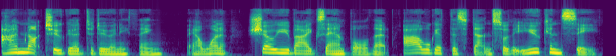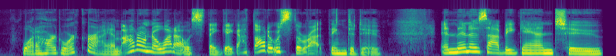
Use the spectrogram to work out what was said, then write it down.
I'm not too good to do anything. I want to show you by example that I will get this done so that you can see what a hard worker I am. I don't know what I was thinking. I thought it was the right thing to do. And then as I began to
